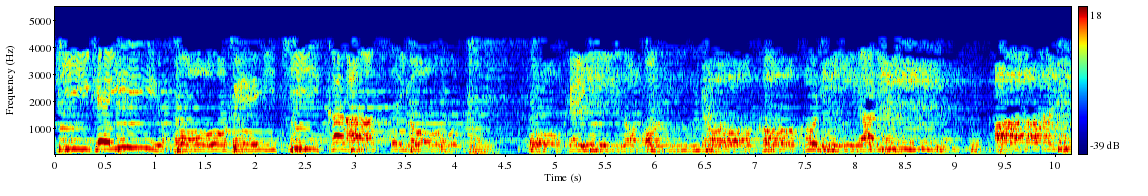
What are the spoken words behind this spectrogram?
騎兵歩兵力せよ。歩兵の本領ここにあり愛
